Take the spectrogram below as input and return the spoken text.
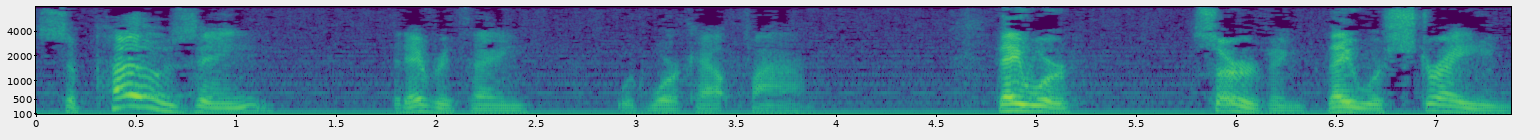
supposing that everything would work out fine. They were serving, they were straying,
